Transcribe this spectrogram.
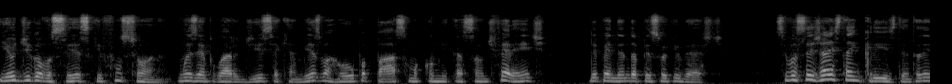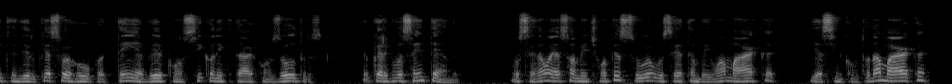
E eu digo a vocês que funciona. Um exemplo claro disso é que a mesma roupa passa uma comunicação diferente dependendo da pessoa que veste. Se você já está em crise tentando entender o que a sua roupa tem a ver com se conectar com os outros, eu quero que você entenda. Você não é somente uma pessoa, você é também uma marca e assim como toda marca,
